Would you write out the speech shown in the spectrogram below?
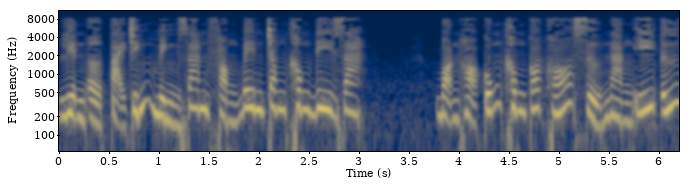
liền ở tại chính mình gian phòng bên trong không đi ra, bọn họ cũng không có khó xử nàng ý tứ,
